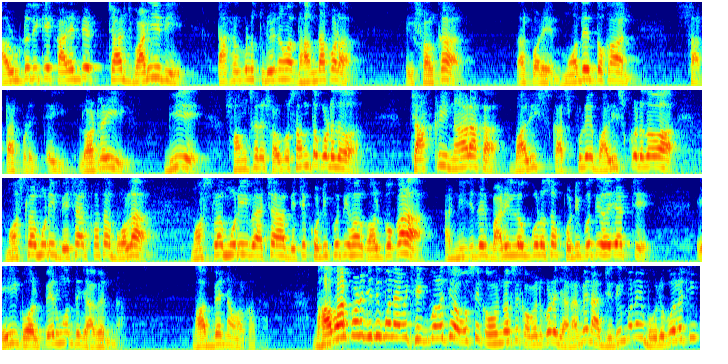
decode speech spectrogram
আর উল্টো দিকে কারেন্টের চার্জ বাড়িয়ে দিয়ে টাকাগুলো তুলে নেওয়ার ধান্দা করা, এই সরকার, তারপরে মদের দোকান তারপরে এই লটারি দিয়ে সংসারে সর্বশান্ত করে দেওয়া, চাকরি না রাখা, বালিশ কাশফুলে বালিশ করে দেওয়া মশলা মুড়ি বেচার কথা বলা মশলা মুড়ি, বেচা, বেচে কোটিপতি হওয়ার গল্প করা? আর নিজেদের বাড়ির লোকগুলো সব কোটিপতি হয়ে যাচ্ছে? এই গল্পের মধ্যে যাবেন না। ভাববেন না আমার কথা। ভাবার পরে যদি মনে আমি ঠিক বলেছি, অবশ্যই কমেন্ট বক্সে কমেন্ট করে জানাবেন। আর যদি মনে ভুল বলেছি,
